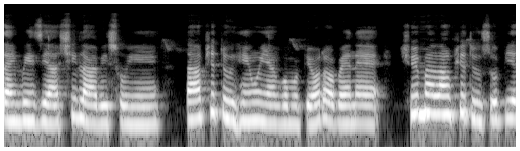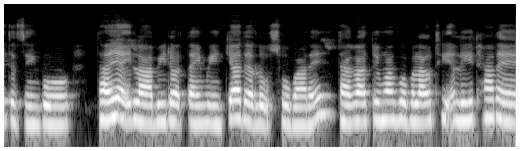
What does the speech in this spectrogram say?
တိုင်ပင်စရာရှိလာပြီဆိုရင်သားဖြစ်သူဟင်းဝင်ရကိုမပြောတော့ဘဲနဲ့ရွှေမလောင်ဖြစ်သူဆိုပြည့်တဲ့စင်ကိုဓာတ်ရိုက်လာပြီးတော့တိုင်ပင်ကြတယ်လို့ဆိုပါတယ်ဒါကသူမကိုဘယ်လောက်ထိအလေးထားတယ်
